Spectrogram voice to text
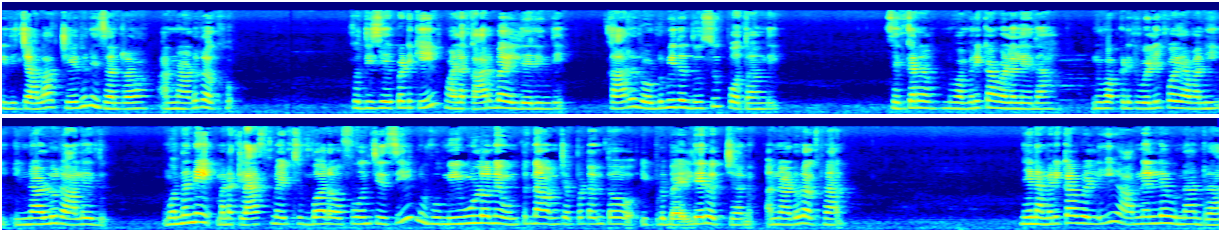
ఇది చాలా చేదు నిజంరా అన్నాడు రఘు. కొద్దిసేపటికి వాళ్ళ కారు బయలుదేరింది. కారు రోడ్డు మీద దూసుకుపోతోంది. శంకరం నువ్వు అమెరికా వెళ్ళలేదా? నువ్వు అక్కడికి వెళ్ళిపోయావని ఇన్నాళ్ళు రాలేదు. మొన్ననే మన క్లాస్మేట్ సుబ్బారావు ఫోన్ చేసి నువ్వు మీ ఊళ్ళోనే ఉంటున్నావని చెప్పడంతో ఇప్పుడు బయలుదేరి వచ్చాను అన్నాడు రఘునాథ్. నేను అమెరికా వెళ్ళి ఆరు నెలలే ఉన్నాను రా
